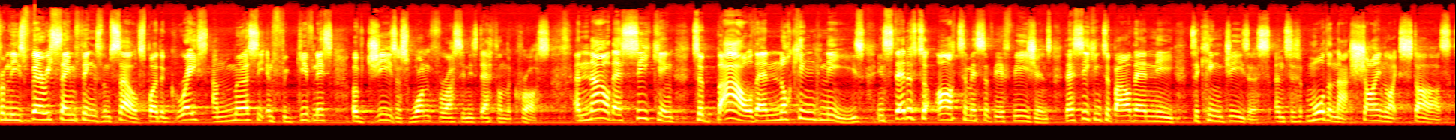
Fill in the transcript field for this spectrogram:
from these very same things themselves by the grace and mercy and forgiveness of Jesus, won for us in his death on the cross. And now they're seeking to bow their knocking knees, instead of to Artemis of the Ephesians, they're seeking to bow their knee to King Jesus and to, more than that, shine like stars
